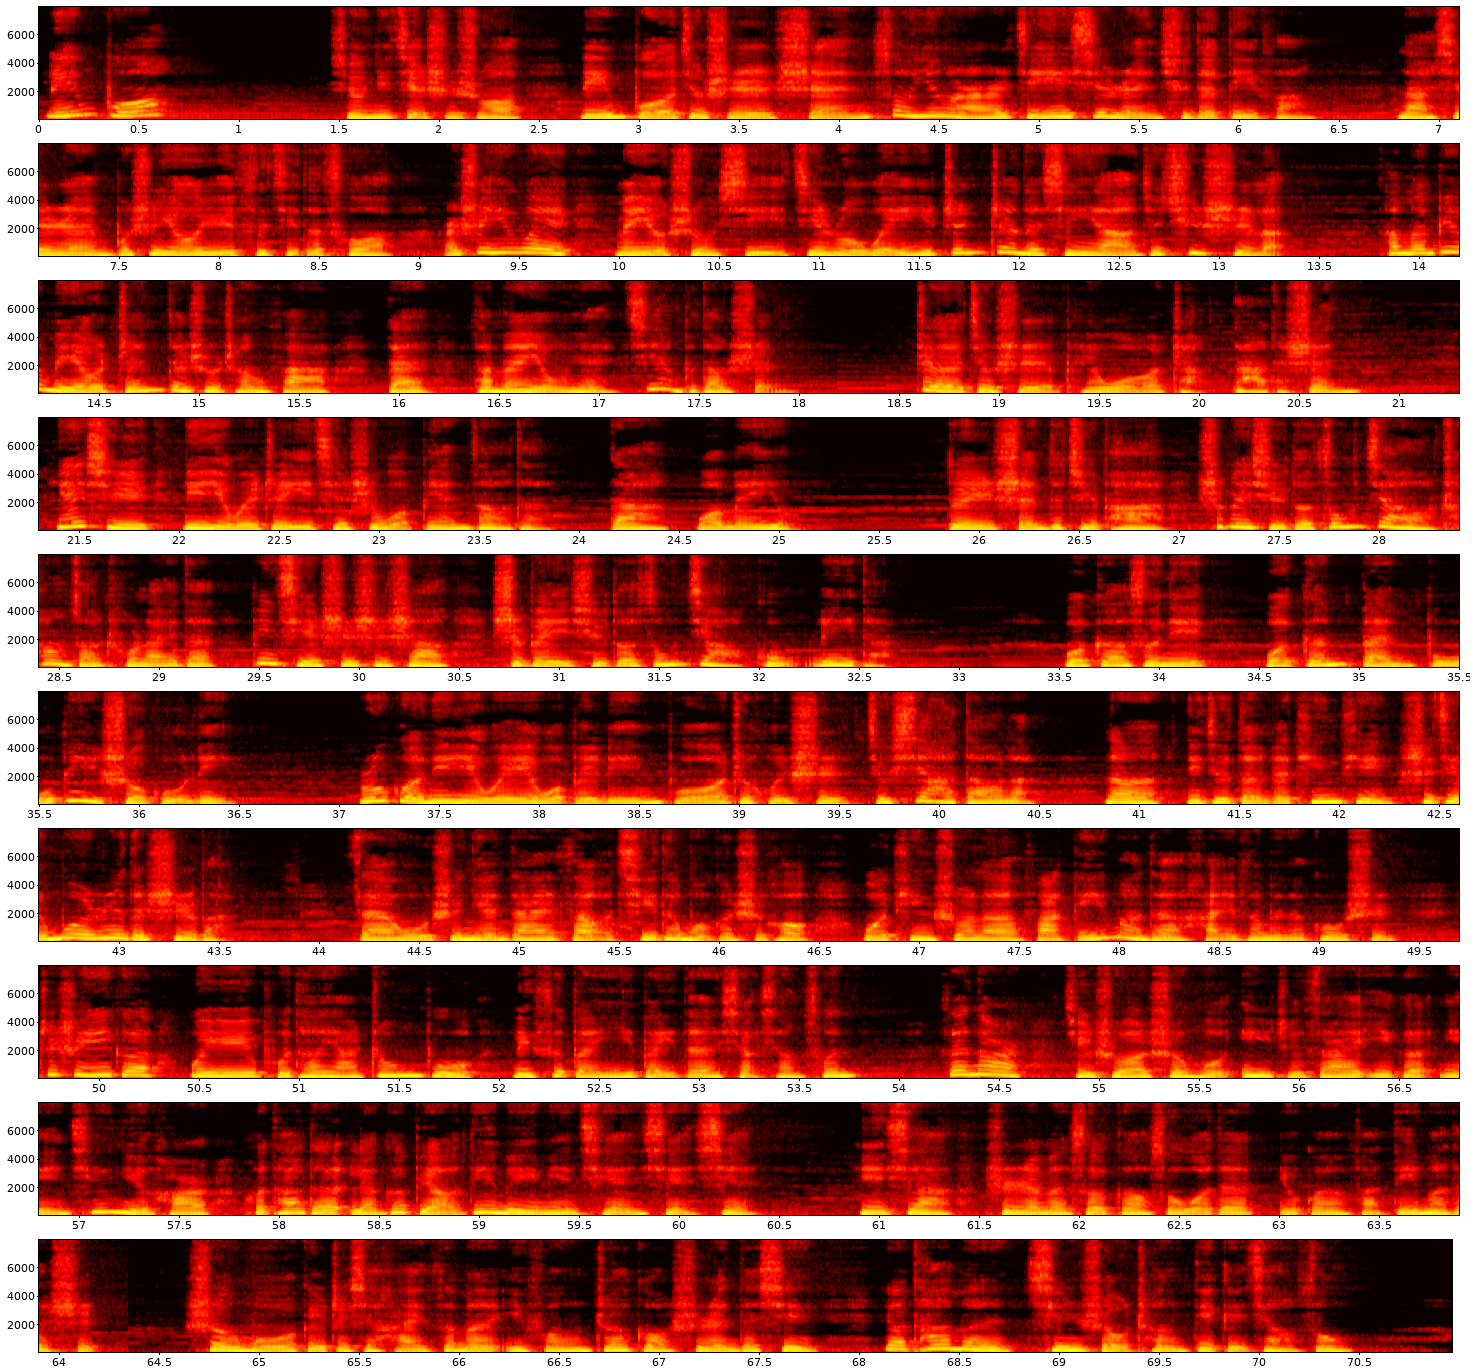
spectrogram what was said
林伯，修女解释说，林伯就是神送婴儿及一些人去的地方。那些人不是由于自己的错，而是因为没有受洗进入唯一真正的信仰就去世了。他们并没有真的受惩罚，但他们永远见不到神。这就是陪我长大的神。也许你以为这一切是我编造的，但我没有。对神的惧怕是被许多宗教创造出来的，并且事实上是被许多宗教鼓励的。我告诉你，我根本不必受鼓励。如果你以为我被林伯这回事就吓到了，那你就等着听听世界末日的事吧。在五十年代早期的某个时候，我听说了法蒂玛的孩子们的故事。这是一个位于葡萄牙中部里斯本以北的小乡村，在那儿，据说圣母一直在一个年轻女孩和她的两个表弟妹面前显现。以下是人们所告诉我的有关法蒂玛的事：圣母给这些孩子们一封昭告世人的信，要他们亲手呈递给教宗，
